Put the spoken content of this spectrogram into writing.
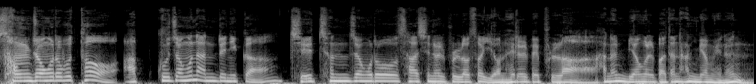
성종으로부터 압구정은 안 되니까 제천정으로 사신을 불러서 연회를 베풀라 하는 명을 받은 한명회는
